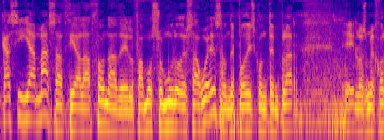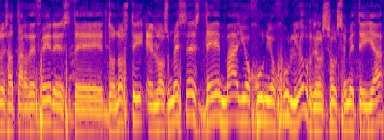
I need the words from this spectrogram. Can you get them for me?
casi ya más hacia la zona del famoso muro de Sagües, donde podéis contemplar eh, los mejores atardeceres de Donosti en los meses de mayo, junio, julio, porque el sol se mete ya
